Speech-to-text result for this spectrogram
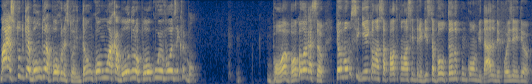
Mas tudo que é bom dura pouco, Nestor. Então, como acabou, durou pouco, eu vou dizer que foi bom. Boa, boa colocação. Então vamos seguir com a nossa pauta, com a nossa entrevista, voltando com o convidado, depois aí deu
